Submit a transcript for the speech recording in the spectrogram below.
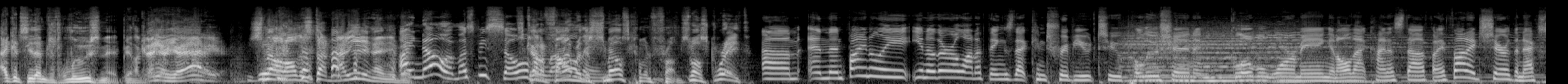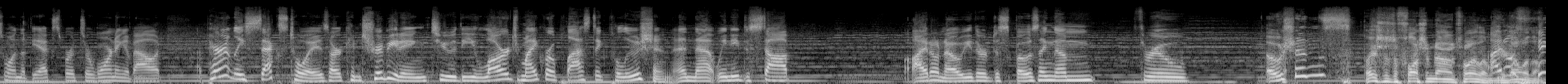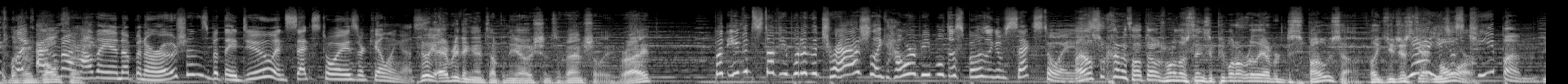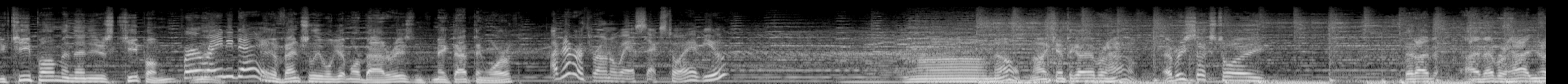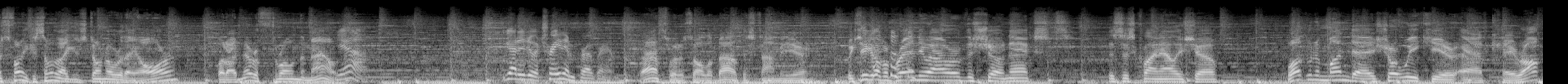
I could see them just losing it, being like, "Hey, "Get out of here!" Smelling all the stuff, not eating any of it. I know it must be so Just gotta find where the smell's coming from. smells great. Um, and then finally, you know, there are a lot of things that contribute to pollution and global warming and all that kind of stuff. And I thought I'd share the next one that the experts are warning about. Apparently, sex toys are contributing to the large microplastic pollution, and that we need to stop, I don't know, either disposing them through oceans. They're supposed to flush them down the toilet when I you're done don't with them. think, like, a I don't know goldfish. how they end up in our oceans, but they do, and sex toys are killing us. I us. feel like everything ends up in the oceans eventually, right? But even stuff you put in the trash, like how are people disposing of sex toys? I also kind of thought that was one of those things that people don't really ever dispose of. Like you just yeah, get you more. just keep them. You keep them and then you just keep them For a rainy day. eventually, we'll get more batteries and make that thing work. I've never thrown away a sex toy. Have you? Uh, no, no, I can't think I ever have. Every sex toy that I've I've ever had, you know, it's funny because some of them I just don't know where they are, but I've never thrown them out. Yeah. You got to do a trade-in program. That's what it's all about this time of year. We kick off a brand new hour of the show next. This is Klein Allie Show. Welcome to Monday, short week here at K Rock.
